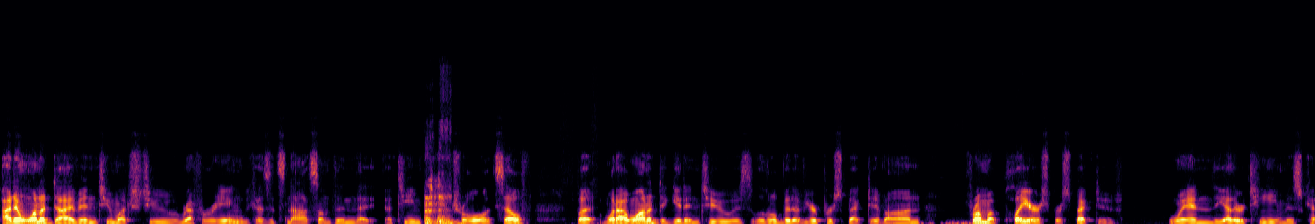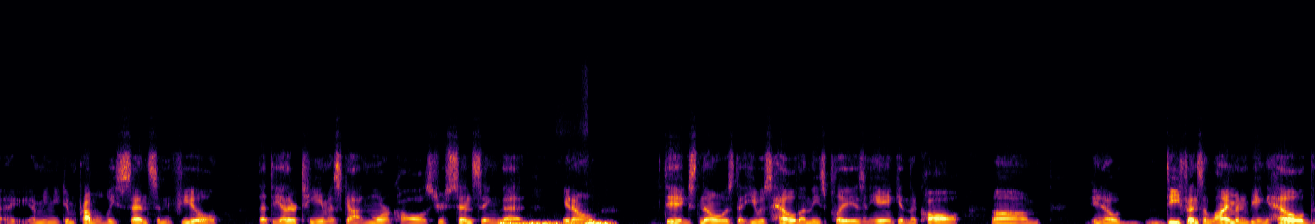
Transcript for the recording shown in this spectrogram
I don't want to dive in too much to refereeing because it's not something that a team can control itself. But what I wanted to get into is a little bit of your perspective on, from a player's perspective, when the other team is, I mean, you can probably sense and feel that the other team has gotten more calls. You're sensing that, you know, Diggs knows that he was held on these plays and he ain't getting the call. Um, you know, defensive lineman being held,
